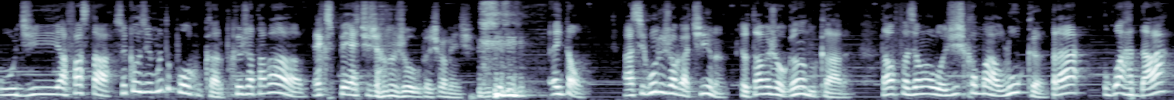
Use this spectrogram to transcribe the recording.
o de afastar. Só que eu usei muito pouco, cara, porque eu já tava expert já no jogo, praticamente. então, a segunda jogatina, eu tava jogando, cara, tava fazendo uma logística maluca pra guardar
